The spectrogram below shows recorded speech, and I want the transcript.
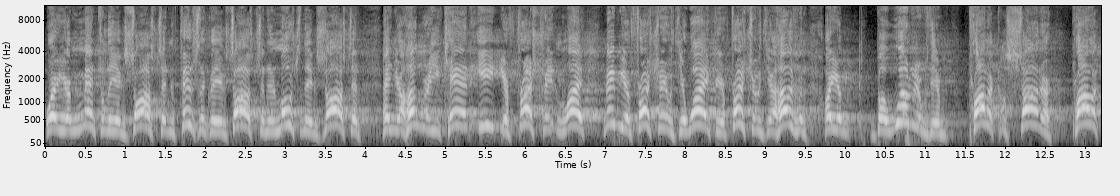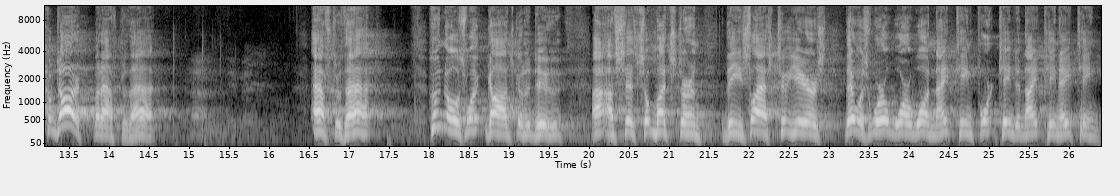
where you're mentally exhausted and physically exhausted and emotionally exhausted and you're hungry, you can't eat, you're frustrated in life. Maybe you're frustrated with your wife, or you're frustrated with your husband, or you're bewildered with your prodigal son or prodigal daughter. But after that, after that, who knows what God's going to do? I've said so much during these last two years. There was World War I, 1914 to 1918.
